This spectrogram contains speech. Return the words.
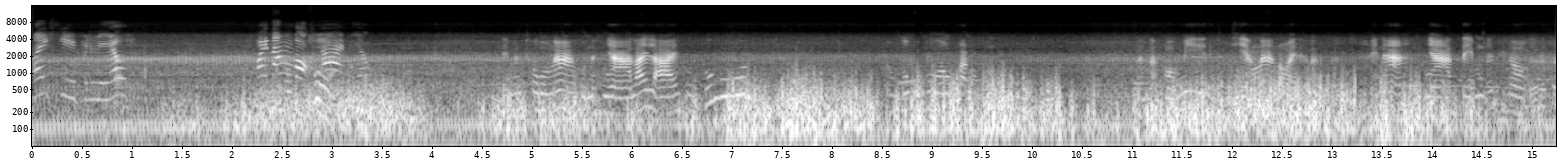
ไปขี่เป็นแล้วไปนั่งบอกได้เดียวนี่มันทงหน้าคุณน่ะหญ้าหลายๆคุณพูดตรงตรงห่วงฟังคุณนั่นละหมอมีเถียงหน้าหน่อยนั่นละให้หน้าหญ้าเต็ม เองเอ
